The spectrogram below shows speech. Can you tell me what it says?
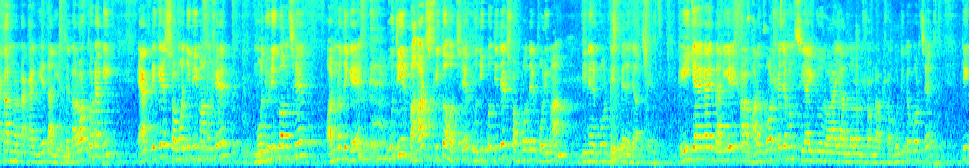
একান্ন টাকায় গিয়ে দাঁড়িয়েছে। তার অর্থটা কি? একদিকে শ্রমজীবী মানুষের মজুরি কমছে, অন্যদিকে পুঁজির পাহাড় স্ফীত হচ্ছে, পুঁজিপতিদের সম্পদের পরিমাণ দিনের পর দিন বেড়ে যাচ্ছে। এই জায়গায় দাঁড়িয়ে সারা ভারতবর্ষে যেমন সিআই টু লড়াই আন্দোলন সংগ্রাম সংগঠিত করছে, ঠিক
